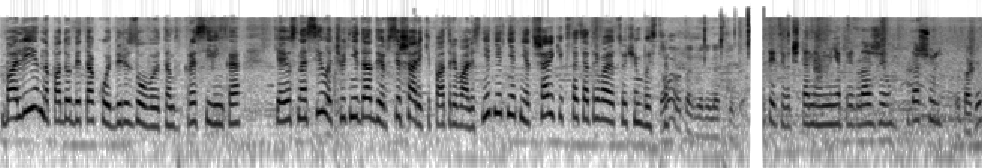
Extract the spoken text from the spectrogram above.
Бали, наподобие такой, бирюзовую, там, красивенькая. Я ее сносила чуть не до дыр, все шарики поотрывались. Нет, нет, нет, нет, шарики, кстати, отрываются очень быстро. Давай вот так clip. Вот эти вот штаны он мне предложил. Дашуль. Вот так it?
